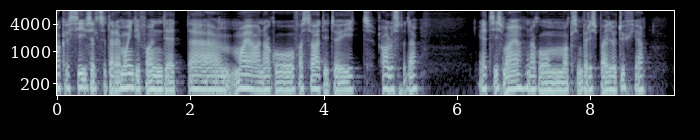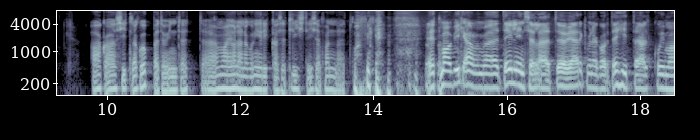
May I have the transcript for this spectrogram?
agressiivselt seda remondifondi, et äh, maja nagu fassaaditöid alustada. et siis ma jah, nagu maksin päris palju tühja aga siit nagu õppetund, et äh, ma ei ole nagu nii rikas, et liiste ise panna, et ma pigem, et ma pigem äh, tellin selle töö järgmine kord ehitajalt, kui ma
